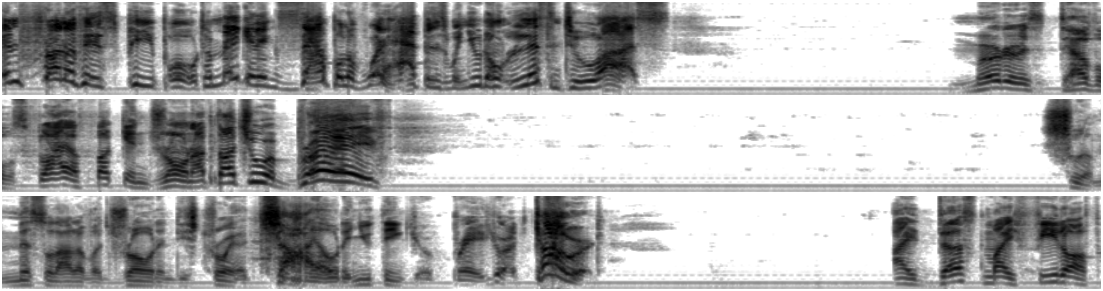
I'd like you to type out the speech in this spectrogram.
in front of his people to make an example of what happens when you don't listen to us. murderous devils fly a fucking drone. I thought you were brave. Shoot a missile out of a drone and destroy a child, and you think you're brave. You're a coward. I dust my feet off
